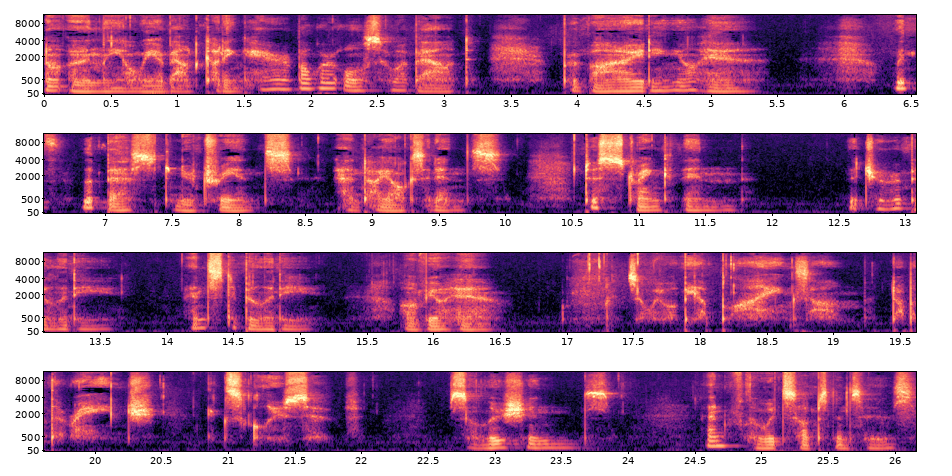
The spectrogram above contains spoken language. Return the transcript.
Not only are we about cutting hair, but we're also about providing your hair with the best nutrients, antioxidants to strengthen the durability and stability of your hair. So, we will be applying some top of the range exclusive solutions and fluid substances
